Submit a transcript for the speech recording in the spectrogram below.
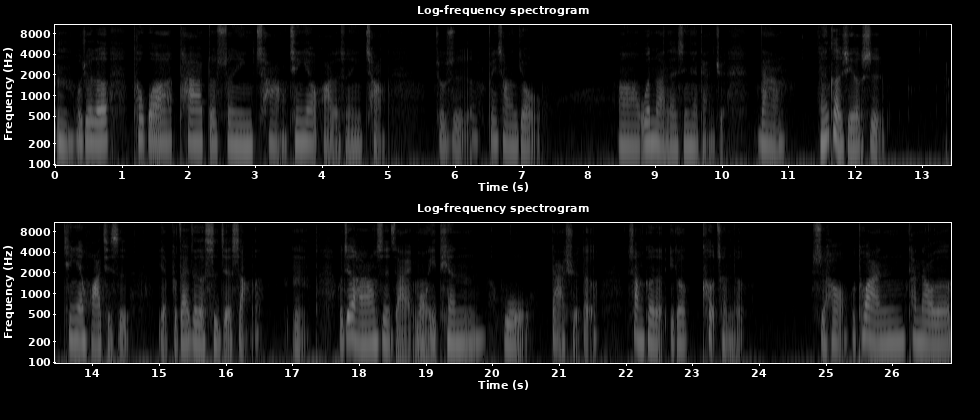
嗯，我觉得透过他的声音唱《千叶花》的声音唱，就是非常有啊、呃、温暖人心的感觉。那。很可惜的是，青叶花其实也不在这个世界上了。嗯，我记得好像是在某一天，我大学的上课的一个课程的时候，我突然看到了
